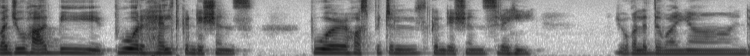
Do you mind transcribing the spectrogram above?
وجوہات بھی poor health conditions poor hospital conditions رہیں جو غلط دوائیاں اینڈ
